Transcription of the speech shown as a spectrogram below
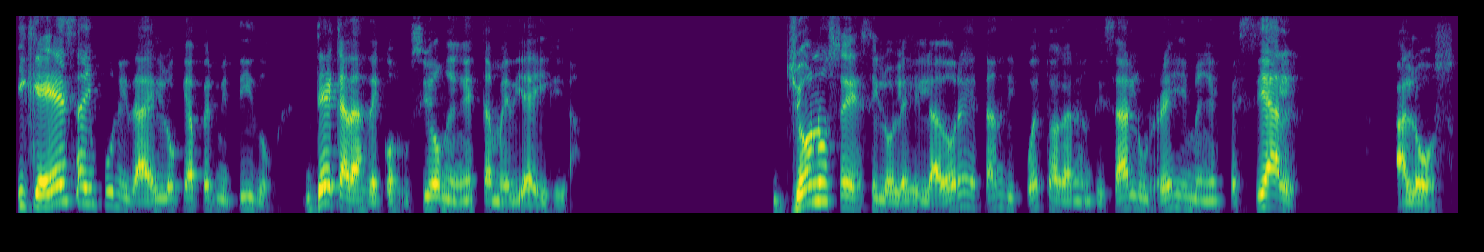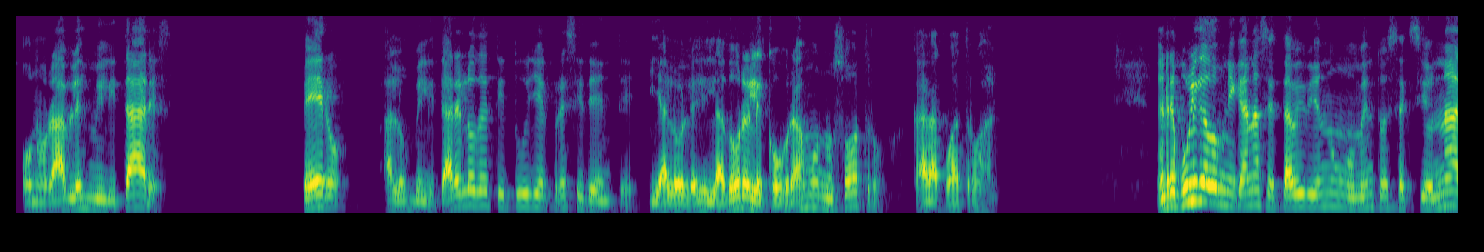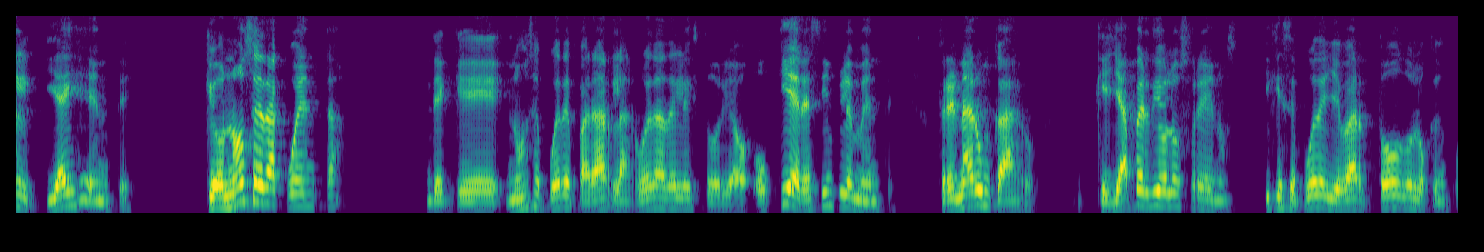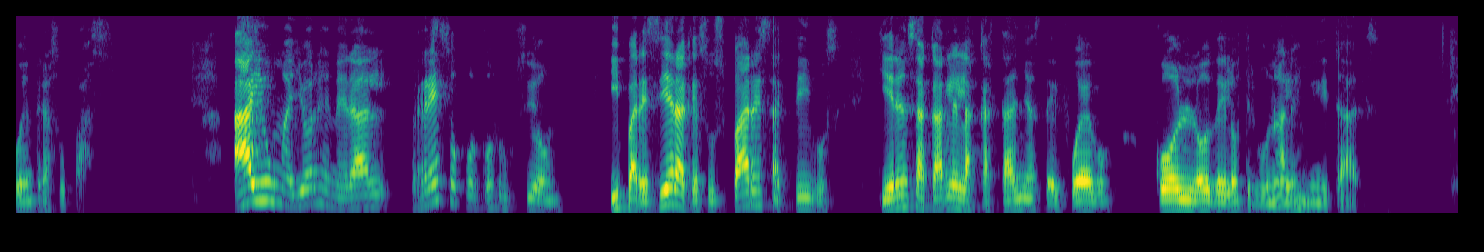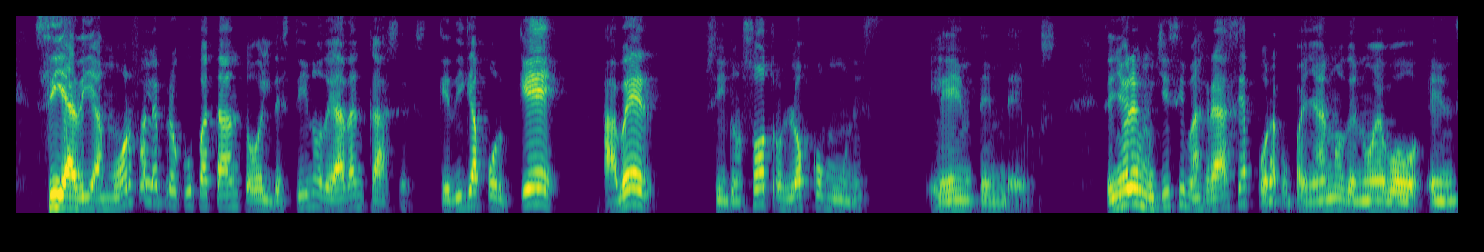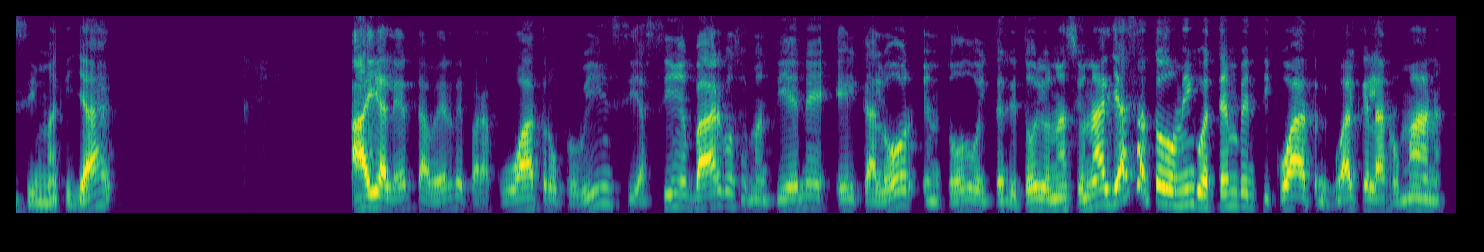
y que esa impunidad es lo que ha permitido décadas de corrupción en esta media isla. Yo no sé si los legisladores están dispuestos a garantizarle un régimen especial a los honorables militares, pero a los militares los destituye el presidente y a los legisladores le cobramos nosotros cada cuatro años. En República Dominicana se está viviendo un momento excepcional y hay gente que o no se da cuenta de que no se puede parar la rueda de la historia o, quiere simplemente frenar un carro que ya perdió los frenos y que se puede llevar todo lo que encuentre a su paso. Hay un mayor general preso por corrupción y pareciera que sus pares activos quieren sacarle las castañas del fuego con lo de los tribunales militares. Si a Díaz Morfa le preocupa tanto el destino de Adán Cáceres, que diga por qué, a ver si nosotros los comunes le entendemos. Señores, muchísimas gracias por acompañarnos de nuevo en Sin Maquillaje. Hay alerta verde para cuatro provincias, sin embargo se mantiene el calor en todo el territorio nacional. Ya Santo Domingo está en 24, igual que la Romana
